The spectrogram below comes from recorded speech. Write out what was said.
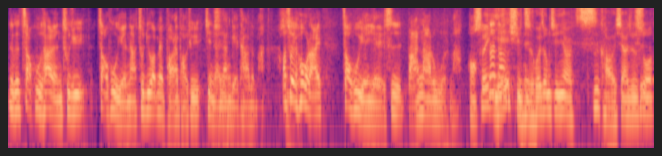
那个照顾他人出去照护员啊，出去外面跑来跑去进来染给他的嘛啊，所以后来照护员也是把他纳入了嘛。哦，所以也许指挥中心要思考一下，就是说，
